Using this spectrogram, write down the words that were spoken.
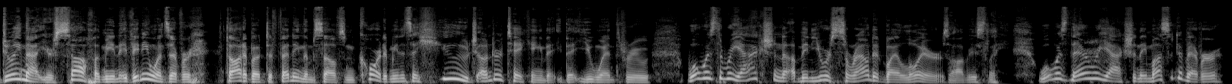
doing that yourself. I mean, if anyone's ever thought about defending themselves in court, I mean, it's a huge undertaking that that you went through. What was the reaction? I mean, you were surrounded by lawyers, obviously. What was their reaction? They mustn't have ever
